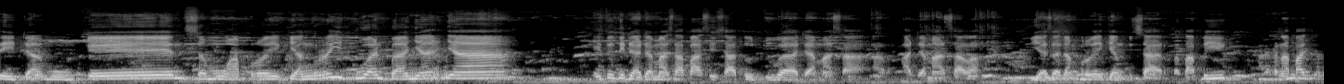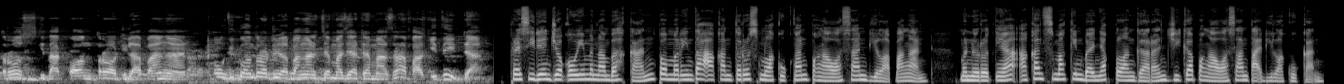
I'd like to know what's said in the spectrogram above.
tidak mungkin semua proyek yang ribuan banyaknya itu tidak ada masalah pasti satu dua ada masalah ada masalah biasa dalam proyek yang besar tetapi kenapa terus kita kontrol di lapangan oh dikontrol di lapangan aja masih ada masalah apalagi tidak Presiden Jokowi menambahkan pemerintah akan terus melakukan pengawasan di lapangan. Menurutnya akan semakin banyak pelanggaran jika pengawasan tak dilakukan.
